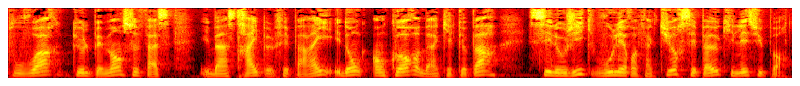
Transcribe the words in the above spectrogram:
pouvoir que le paiement se fasse. Et ben Stripe fait pareil, et donc encore, ben, quelque part, c'est logique, vous les refacturez, c'est pas eux qui les supportent.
